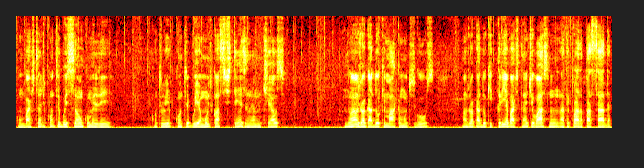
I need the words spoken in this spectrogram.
com bastante contribuição, como ele contribuía, contribuía muito com assistência né, no Chelsea. Não é um jogador que marca muitos gols, é um jogador que cria bastante. O Arsenal na temporada passada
